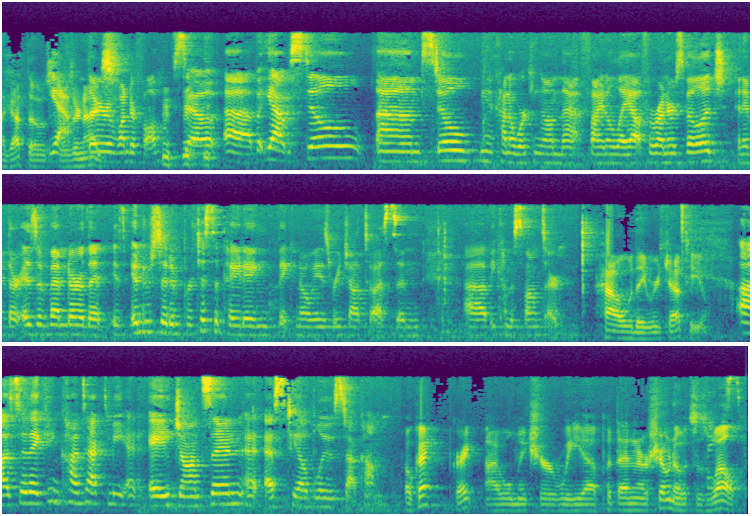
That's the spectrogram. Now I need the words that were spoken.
I got those. Yeah, those are nice. they're wonderful. So, uh, but yeah, I'm still, um, still, you know, kind of working on that final layout for Runners Village. And if there is a vendor that is interested in participating, they can always reach out to us and uh, become a sponsor. How would they reach out to you? Uh, so they can contact me at ajohnson at stlblues.com. Okay, great. I will make sure we uh, put that in our show notes as well.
